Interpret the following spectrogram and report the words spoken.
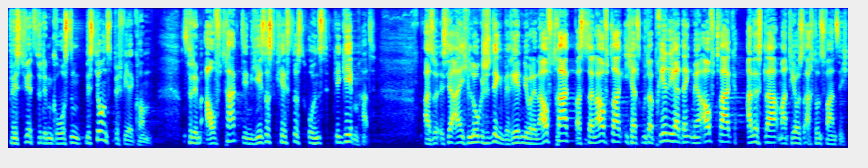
bis wir zu dem großen Missionsbefehl kommen, zu dem Auftrag, den Jesus Christus uns gegeben hat. Also ist ja eigentlich ein logisches Ding. Wir reden über den Auftrag. Was ist ein Auftrag? Ich als guter Prediger denke mir Auftrag. Alles klar, Matthäus 28.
